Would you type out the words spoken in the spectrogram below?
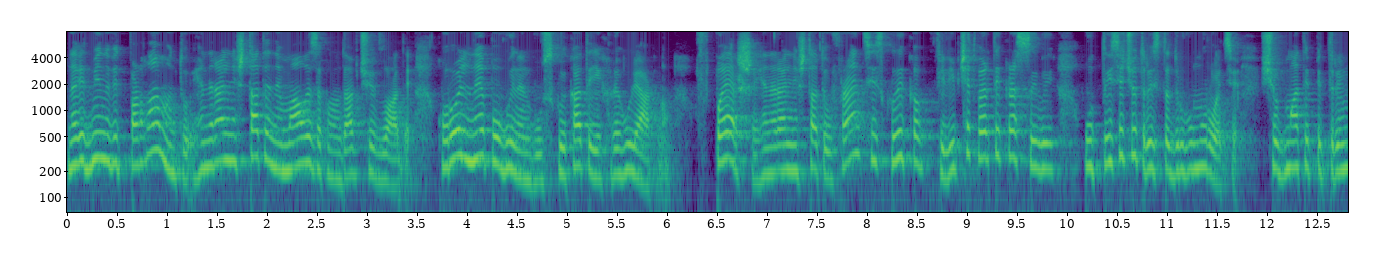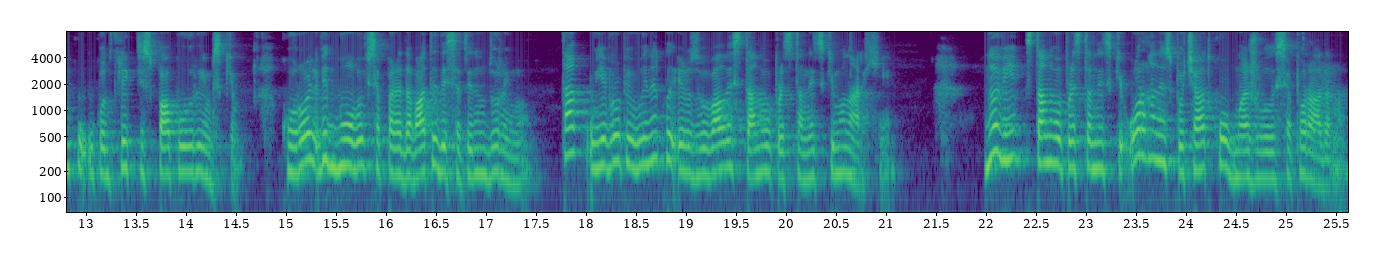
На відміну від парламенту, генеральні штати не мали законодавчої влади. Король не повинен був скликати їх регулярно. Вперше генеральні штати у Франції скликав Філіп IV Красивий у 1302 році, щоб мати підтримку у конфлікті з папою римським. Король відмовився передавати десятину до Риму. Так у Європі виникли і розвивались станово-представницькі монархії. Нові станово-представницькі органи спочатку обмежувалися порадами.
